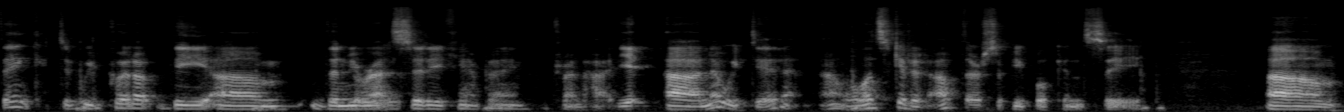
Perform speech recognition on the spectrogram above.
think did we put up the um the New Rat City campaign? I'm trying to hide. Yeah, uh, no, we didn't. Oh, well, let's get it up there so people can see. Um,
